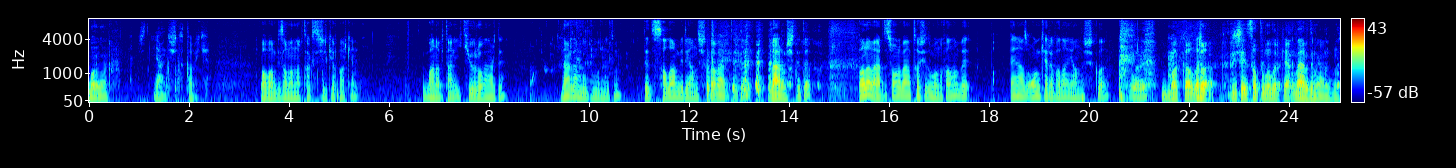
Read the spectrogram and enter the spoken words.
Boy olarak. Yani işte tabii ki. Babam bir zamanlar taksicilik yaparken bana bir tane 2 euro verdi. Nereden buldun bunu dedim. Dedi salam biri yanlışlıkla verdi dedi. Vermiş dedi. Bana verdi. Sonra ben taşıdım onu falan ve en az 10 kere falan yanlışlıkla Evet. bakkallara bir şey satın alırken verdim yani bunu.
